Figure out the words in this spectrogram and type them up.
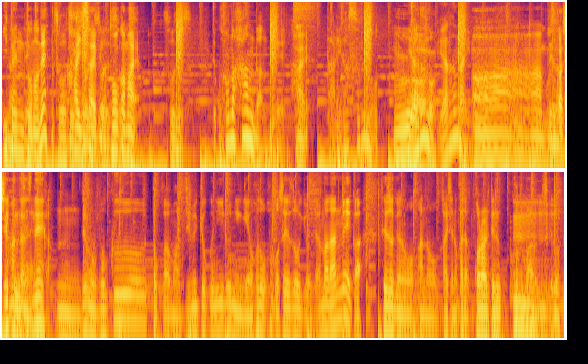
イベントのね開催日の10日前。そうです。でこの判断ってはい誰がするの？やるの？やらないのあ難しい判断ですね。うん、でも僕とか、まあ、事務局にいる人間はほぼほぼ製造業じゃ、まあ、何名か製造業のあの会社の方が来られてることもあるんですけど、うや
